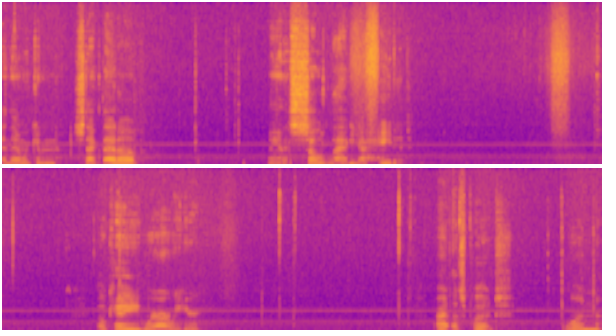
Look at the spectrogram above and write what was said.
And then we can stack that up. Man, it's so laggy. I hate it. Okay, where are we here? Alright, let's put one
